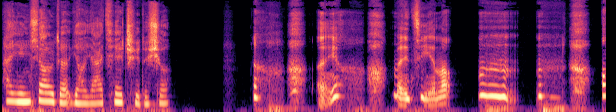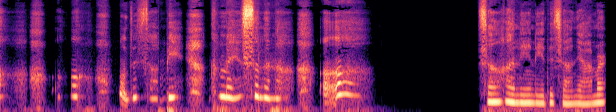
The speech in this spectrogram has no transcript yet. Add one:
他淫笑着，咬牙切齿地说：“哎呀，美极了！嗯嗯啊，我的小臂可美死了呢！啊！香汗淋漓的小娘们儿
